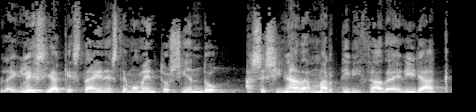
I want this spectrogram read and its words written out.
La iglesia que está en este momento siendo asesinada, martirizada en Irak,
